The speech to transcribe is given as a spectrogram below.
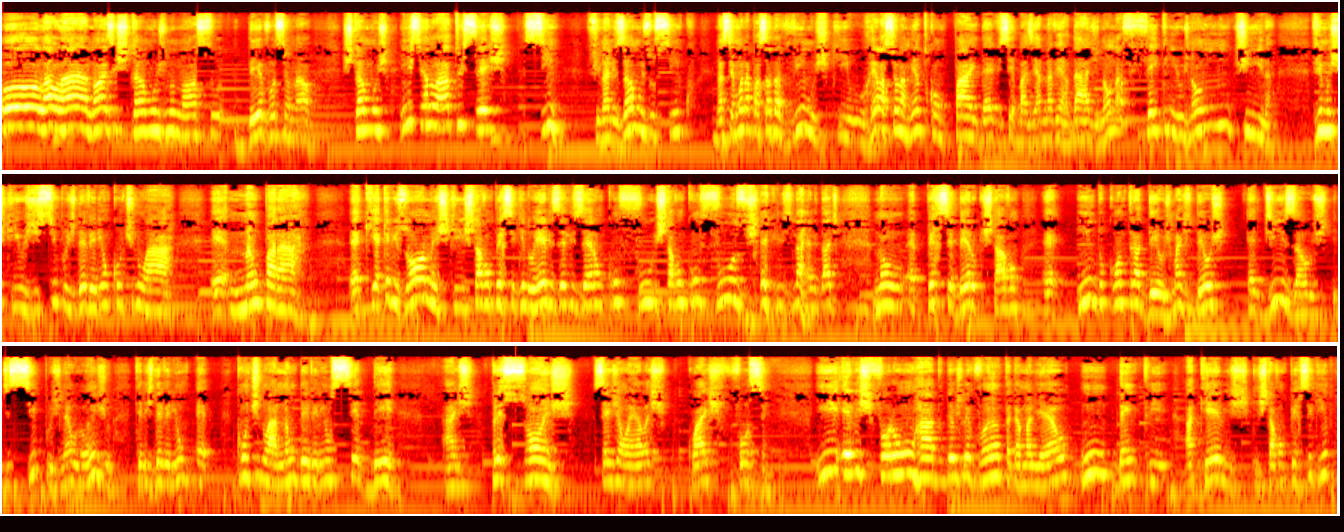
Olá, olá! Nós estamos no nosso devocional. Estamos iniciando Atos 6. Sim, finalizamos o 5. Na semana passada vimos que o relacionamento com o Pai deve ser baseado na verdade, não na fake news, não em mentira. Vimos que os discípulos deveriam continuar, é, não parar. É que aqueles homens que estavam perseguindo eles, eles eram confu estavam confusos. Eles, na realidade, não é, perceberam que estavam é, indo contra Deus, mas Deus é, diz aos discípulos, né, o anjo, que eles deveriam é, continuar, não deveriam ceder às pressões, sejam elas quais fossem. E eles foram honrados. Deus levanta Gamaliel, um dentre aqueles que estavam perseguindo,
